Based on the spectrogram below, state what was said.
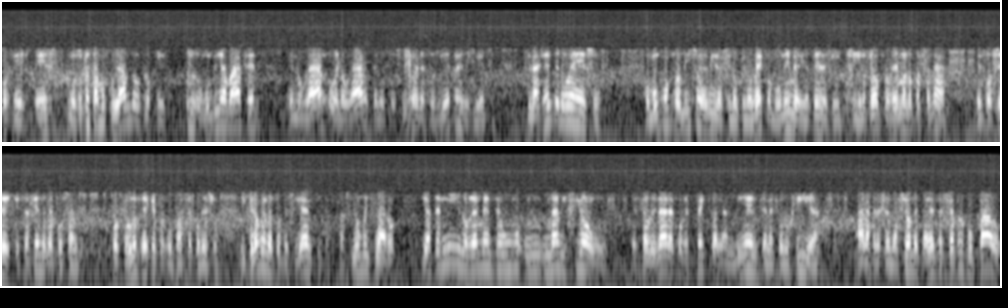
Porque es nosotros estamos cuidando lo que un día va a ser el lugar o el hogar de nuestros hijos, de nuestros nietos y bisnietos. Si la gente no ve eso como un compromiso de vida, sino que lo ve como una inmediatez de que si yo no tengo problema no pasa nada, entonces está siendo responsable. porque uno tiene que preocuparse por eso. Y creo que nuestro presidente ha sido muy claro y ha tenido realmente una visión extraordinaria con respecto al ambiente, a la ecología, a la preservación del planeta. Se ha preocupado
